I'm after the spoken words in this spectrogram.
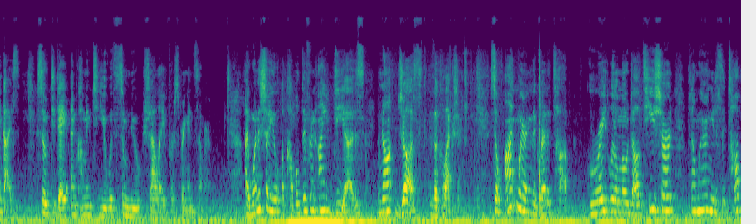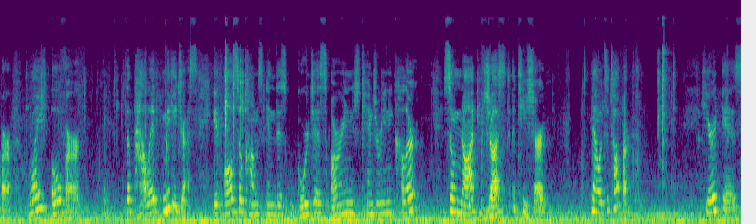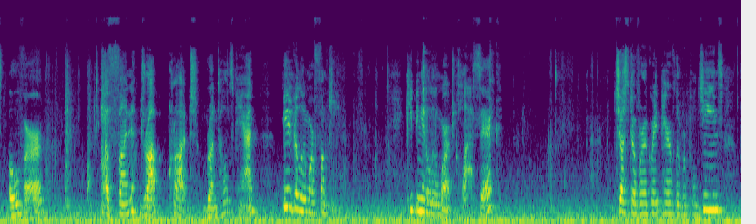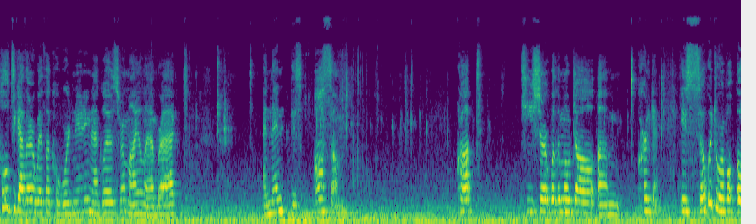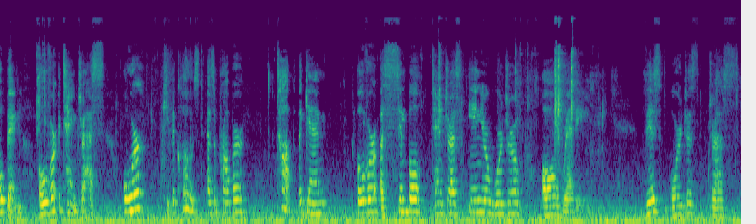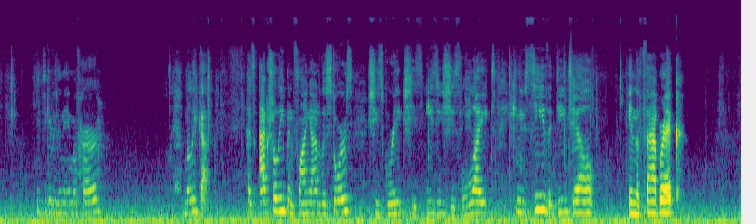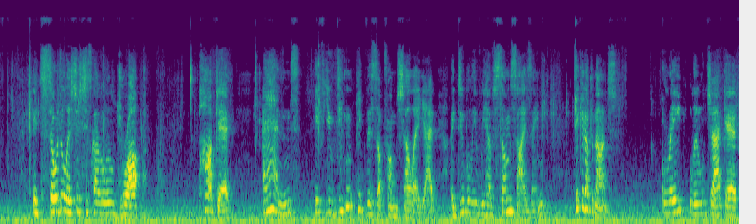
Hi guys. So today I'm coming to you with some new chalet for spring and summer. I want to show you a couple different ideas, not just the collection. So I'm wearing the Gretta top, great little modal t-shirt, but I'm wearing it as a topper right over the palette midi dress. It also comes in this gorgeous orange tangerine color. So not just a t-shirt, now it's a topper. Here it is over a fun drop crotch Brunholz pant, made it a little more funky. Keeping it a little more classic. Just over a great pair of Liverpool jeans, pulled together with a coordinating necklace from Maya Lambrecht. And then this awesome cropped t-shirt with a modal um, cardigan is so adorable open over a tank dress or keep it closed as a proper top. Again, over a simple tank dress in your wardrobe already. This gorgeous dress, I need to give you the name of her. Malika has actually been flying out of the stores. She's great, she's easy, she's light. Can you see the detail in the fabric? It's so delicious. She's got a little drop pocket. And if you didn't pick this up from Chalet yet, I do believe we have some sizing. Take it up a notch. Great little jacket,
